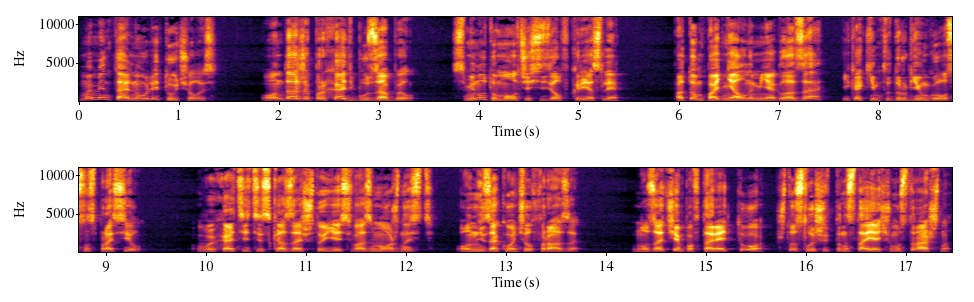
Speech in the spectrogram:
моментально улетучилось. Он даже про ходьбу забыл. С минуту молча сидел в кресле, потом поднял на меня глаза и каким-то другим голосом спросил. «Вы хотите сказать, что есть возможность?» Он не закончил фразы. Но зачем повторять то, что слышать по-настоящему страшно?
